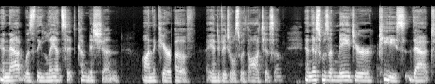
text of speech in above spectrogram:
and that was the Lancet Commission on the Care of Individuals with Autism. And this was a major piece that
